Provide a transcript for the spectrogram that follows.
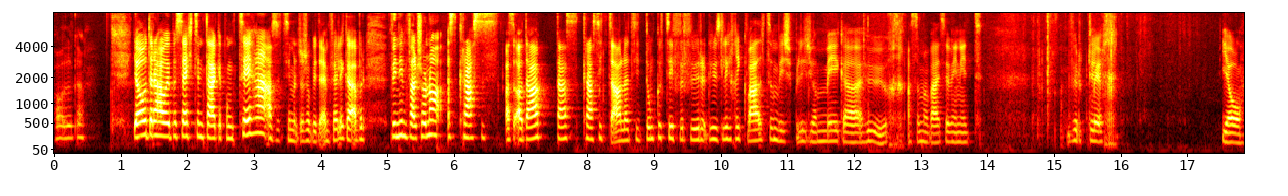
folgen. Ja, oder auch eben 16tage.ch, also jetzt sind wir da schon bei den Empfehlungen, aber ich finde im Fall schon noch ein krasses, also auch da, das krasse Zahlen, die Dunkelziffer für häusliche Gewalt zum Beispiel ist ja mega hoch. Also man weiß ja wie nicht wirklich, ja,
